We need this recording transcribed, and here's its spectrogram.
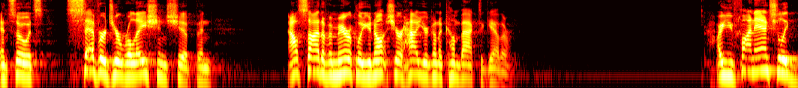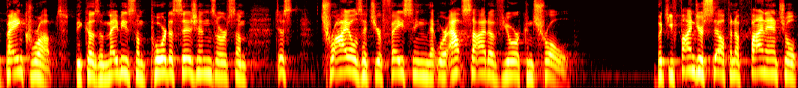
And so it's severed your relationship. And outside of a miracle, you're not sure how you're going to come back together. Are you financially bankrupt because of maybe some poor decisions or some just trials that you're facing that were outside of your control? But you find yourself in a financial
